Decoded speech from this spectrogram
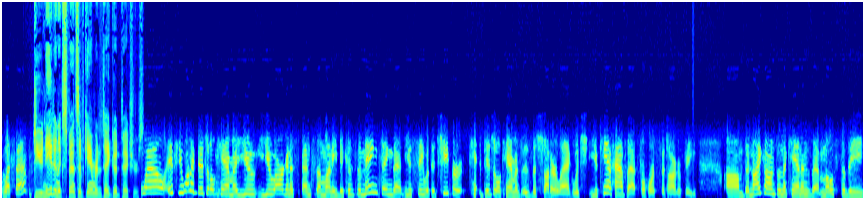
What's that? Do you need an expensive camera to take good pictures? Well, if you want a digital camera, you you are going to spend some money because the main thing that you see with the cheaper ca- digital cameras is the shutter lag, which you can't have that for horse photography. Um, the Nikons and the Canons that most of the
